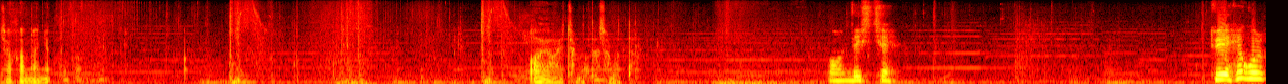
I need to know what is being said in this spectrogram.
잠깐만요. 어휴, 잡았다, 잡았다. 어, 내 시체. 뒤에 해골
